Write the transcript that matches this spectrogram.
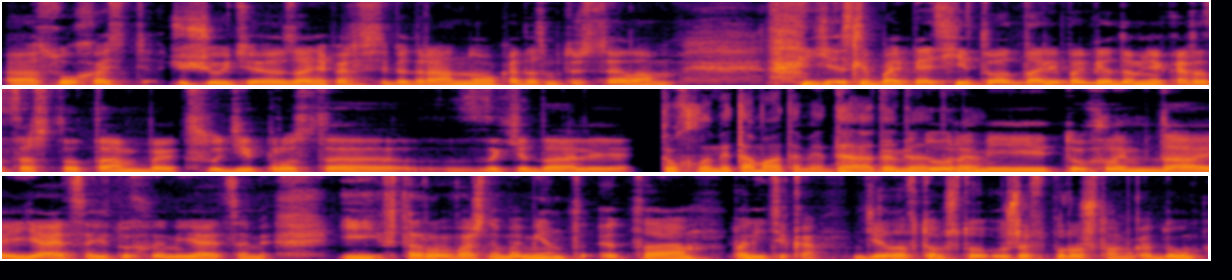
э, сухость, чуть-чуть э, задняя поверхность бедра, но когда смотришь в целом, если бы опять хиту отдали победу, мне кажется, что там бы судьи просто закидали тухлыми томатами, да, да, помидорами да, да, да. и тухлыми, да, и яйца, и тухлыми яйцами. И второй важный момент – это политика. Дело в том, что уже в прошлом году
